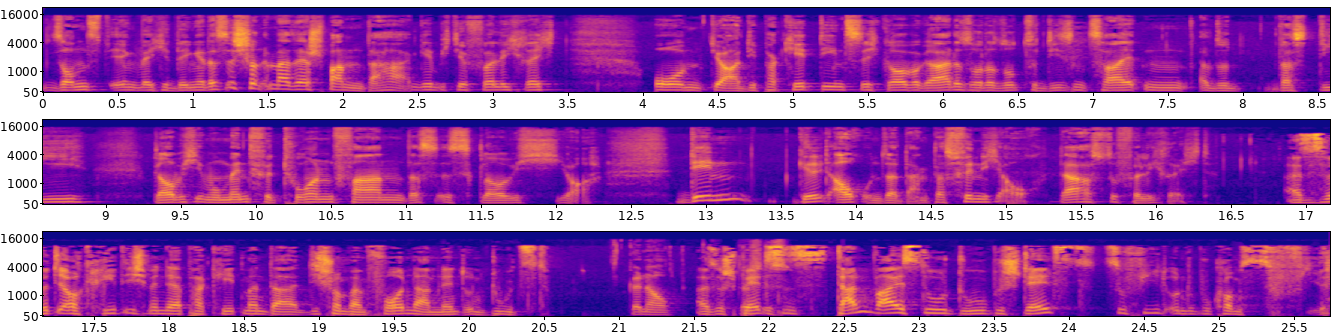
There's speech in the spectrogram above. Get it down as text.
sonst irgendwelche Dinge. Das ist schon immer sehr spannend, da gebe ich dir völlig recht. Und ja, die Paketdienste, ich glaube gerade so oder so zu diesen Zeiten, also was die, glaube ich, im Moment für Touren fahren, das ist, glaube ich, ja, denen gilt auch unser Dank. Das finde ich auch. Da hast du völlig recht. Also es wird ja auch kritisch, wenn der Paketmann da dich schon beim Vornamen nennt und duzt. Genau. Also spätestens dann weißt du, du bestellst zu viel und du bekommst zu viel.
